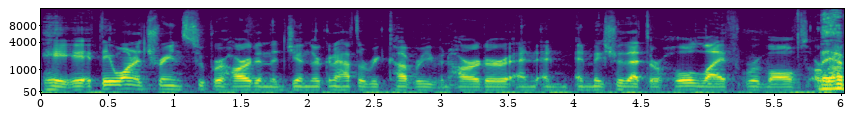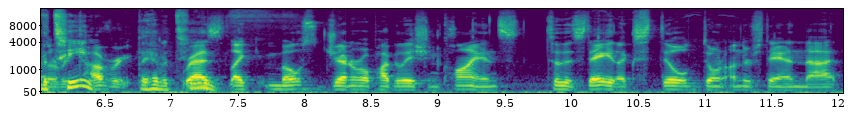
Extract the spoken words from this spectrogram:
hey if they want to train super hard in the gym they're going to have to recover even harder and, and, and make sure that their whole life revolves around They have a their team. recovery They have a whereas like most general population clients to this day like still don't understand that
